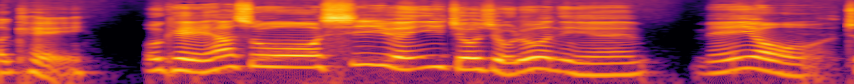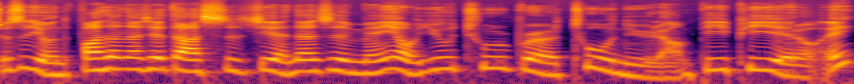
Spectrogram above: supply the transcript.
OK OK，他说西元一九九六年没有，就是有发生那些大事件，但是没有 YouTuber 兔女郎 PPL。哎，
